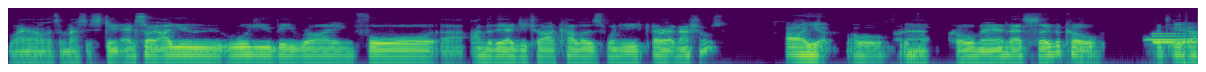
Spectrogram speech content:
Wow, that's a massive stint. And so, are you? Will you be riding for uh, under the AG2R colours when you are at nationals? Uh, yep. I will. Uh, cool, man. That's super cool. It's, Yeah.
